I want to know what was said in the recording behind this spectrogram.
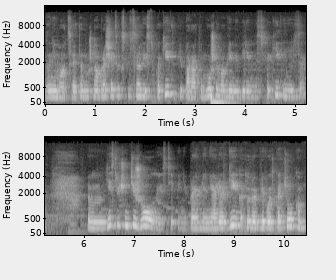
заниматься, это нужно обращаться к специалисту. Какие-то препараты можно во время беременности, какие-то нельзя. Эм, Есть очень тяжелые степени проявления аллергии, которые приводят к отекам,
